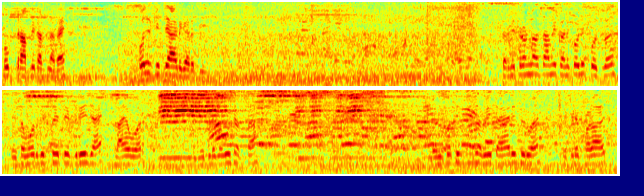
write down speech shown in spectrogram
खूप ट्रॅफिक असणार आहे. फुल किचाड गर्दी. तर मित्रांनो आता आम्ही कणकवलीत पोचलो आहे ते समोर दिसतंय ते ब्रिज आहे फ्लायओव्हर इकडे बघू शकता. गणपतीची सगळी तयारी सुरू आहे. इकडे फळं आहेत.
